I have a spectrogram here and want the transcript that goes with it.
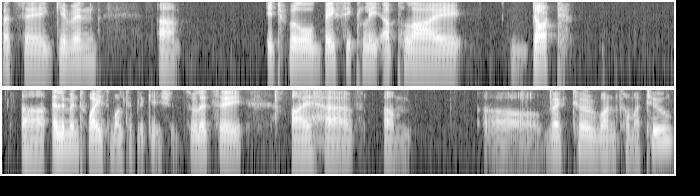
let's say given, um, it will basically apply dot uh, element-wise multiplication. So let's say I have um, uh, vector 1 comma 2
